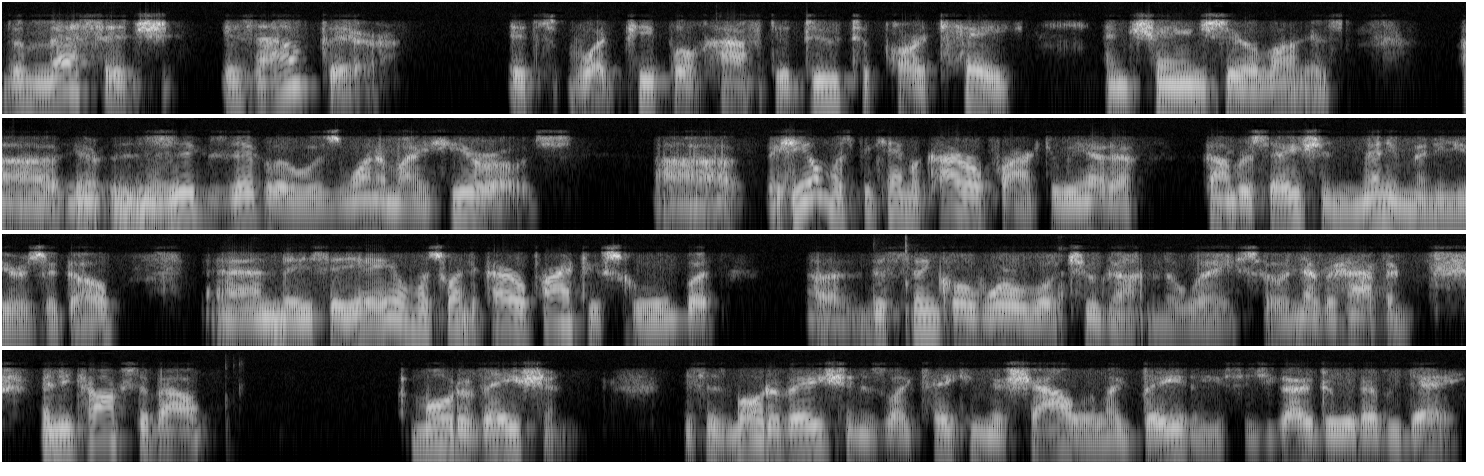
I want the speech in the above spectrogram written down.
the message is out there. It's what people have to do to partake and change their lives. Uh, Zig Ziglar was one of my heroes. Uh, he almost became a chiropractor. We had a conversation many, many years ago, and they say, "Yeah, he almost went to chiropractic school, but uh, this thing called World War II got in the way, so it never happened." And he talks about motivation. He says motivation is like taking a shower, like bathing. He says you got to do it every day.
